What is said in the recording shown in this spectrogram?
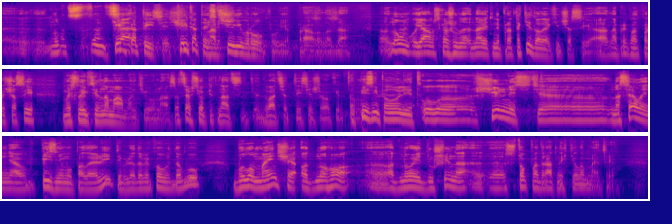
ну, Це- кілька тисяч. кілька На всю Європу, як правило, да. Ну, я вам скажу навіть не про такі далекі часи, а, наприклад, про часи мисливців на мамонті у нас. А це всього 15-20 тисяч років тому. Пізній палеоліт. Е, Щільність е, населення в пізньому палеоліті, в льодовикову добу, було менше одного, е, одної душі на е, 100 квадратних кілометрів.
